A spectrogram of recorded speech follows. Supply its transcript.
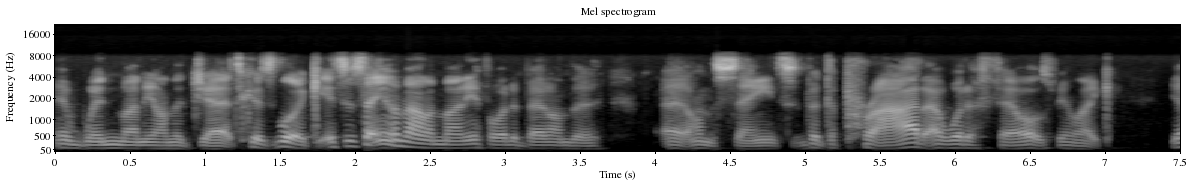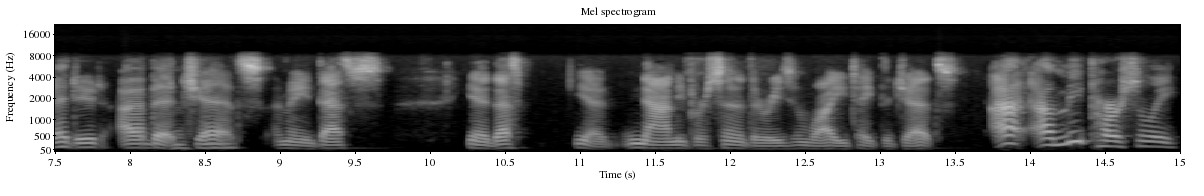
and win money on the Jets. Because look, it's the same amount of money if I would have bet on the uh, on the Saints, but the pride I would have felt is being like, yeah, dude, I bet Mhm. Jets. I mean, that's you know that's you know ninety percent of the reason why you take the Jets. I, I me personally,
